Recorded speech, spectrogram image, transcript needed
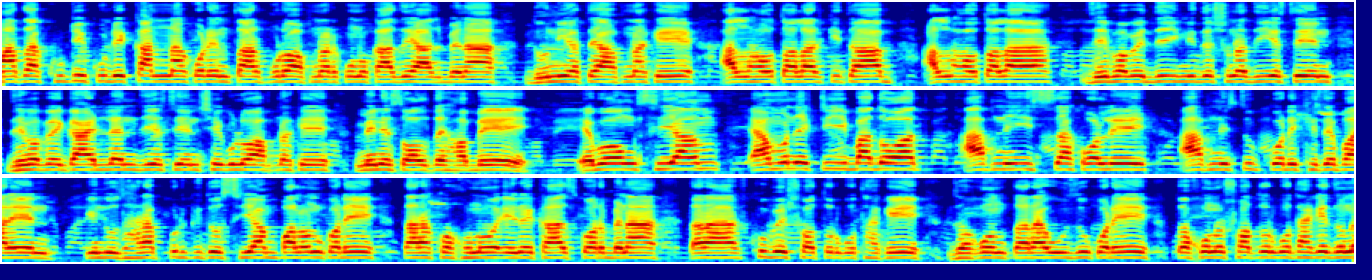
মাথা খুঁটি খুঁটি কান্না করেন, তারপরও আপনার কোনো কাজে আসবে না। দুনিয়াতে আপনাকে আল্লাহ তালার কিতাব, আল্লাহ তালা যেভাবে দিক নির্দেশনা দিয়েছেন, যেভাবে গাইডলাইন দিয়েছেন, সেগুলো আপনাকে মেনে চলতে হবে। এবং সিয়াম এমন একটি ইবাদত, আপনি ইচ্ছা করলে আপনি চুপ করে খেতে পারেন। কিন্তু যারা প্রকৃত সিয়াম পালন করে, তারা কখনো এর কাজ করবে না। তারা খুবই সতর্ক থাকে। যখন তারা উজু করে, তখনও সতর্ক থাকে যেন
